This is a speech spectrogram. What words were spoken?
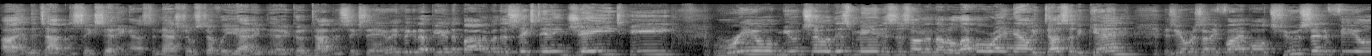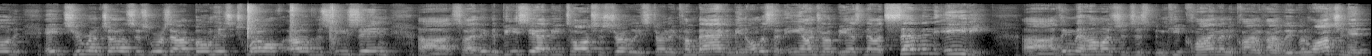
uh, in the top of the sixth inning. Uh, so Nationals definitely had a, a, good top of the sixth inning. Let me pick it up here in the bottom of the sixth inning. JT Realmuto. This man is just on another level right now. He does it again. As he overs on a fly ball to center field. A two-run shot scores Alec Bohm his 12th of the season. Uh, so I think the BCIB talks are certainly starting to come back. I mean, almost an 800 OPS now. It's 780. Uh, think about how much it's just been keep climbing and climbing and climbing. We've been watching it,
